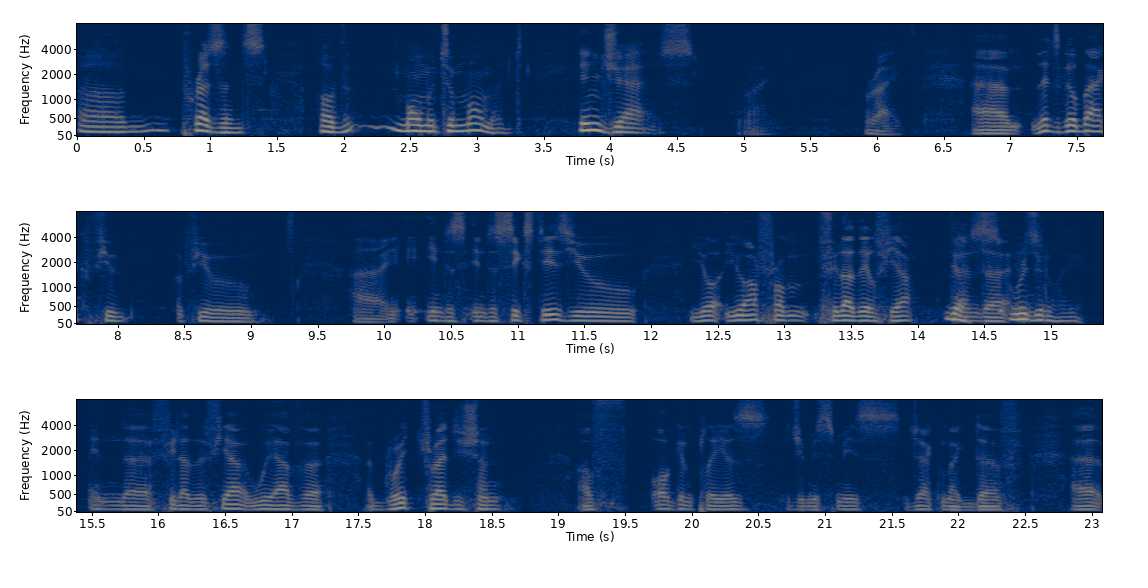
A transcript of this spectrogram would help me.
um, presence of moment to moment in jazz. Right, right. Um, let's go back a few, a few. Uh, in the in the sixties, you you you are from Philadelphia. Yes, and, uh, in- originally. in, uh, Philadelphia, we have a, a great tradition of organ players: Jimmy Smith, Jack McDuff. Uh,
